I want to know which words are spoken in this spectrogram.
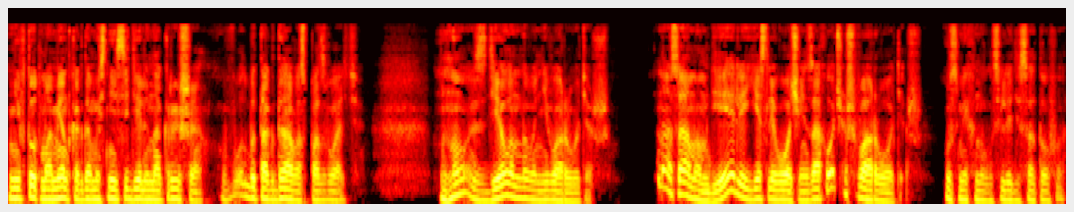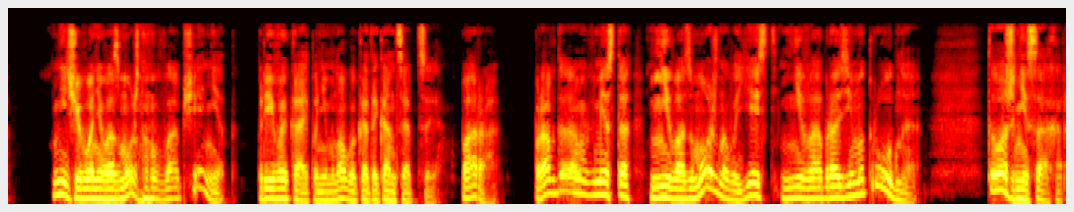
не в тот момент, когда мы с ней сидели на крыше. Вот бы тогда вас позвать. Но сделанного не воротишь. На самом деле, если очень захочешь, воротишь усмехнулась леди Сатофа. Ничего невозможного вообще нет. Привыкай понемногу к этой концепции. Пора. Правда, вместо невозможного есть невообразимо трудное. Тоже не сахар.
